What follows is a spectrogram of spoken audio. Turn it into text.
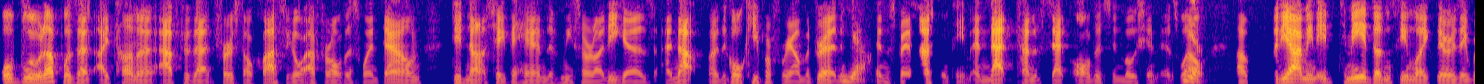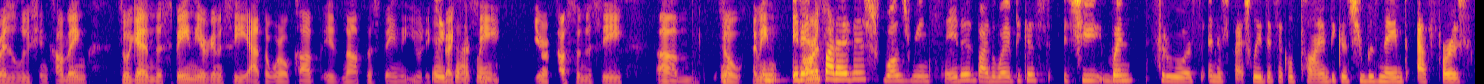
what blew it up was that Aitana, after that first El Clasico, after all this went down, did not shake the hand of Misa Rodriguez and that uh, the goalkeeper for Real Madrid yeah. and the Spanish national team, and that kind of set all this in motion as well. Yeah. Um, but yeah, I mean, it, to me, it doesn't seem like there is a resolution coming. So again, the Spain that you're going to see at the World Cup is not the Spain that you would expect exactly. to see. You're accustomed to see. Um, so I mean, Irene Paredes was reinstated, by the way, because she mm-hmm. went through an especially difficult time because she was named at first.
